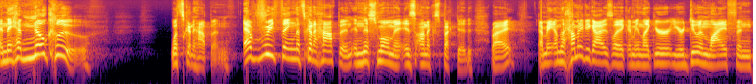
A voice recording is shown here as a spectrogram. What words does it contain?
and they have no clue what's going to happen. Everything that's going to happen in this moment is unexpected, right? I mean, I'm, how many of you guys like? I mean, like you're you're doing life, and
